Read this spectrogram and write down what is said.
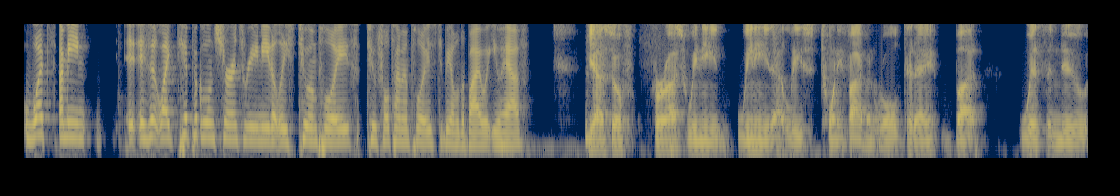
what's, I mean, is it like typical insurance where you need at least two employees, two full time employees to be able to buy what you have? yeah so f- for us we need we need at least 25 enrolled today but with the new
